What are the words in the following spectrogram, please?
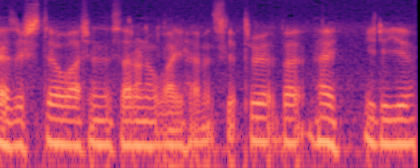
guys are still watching this, I don't know why you haven't skipped through it, but hey, you do you.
